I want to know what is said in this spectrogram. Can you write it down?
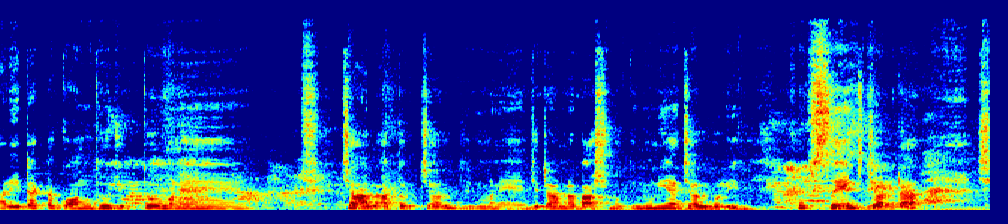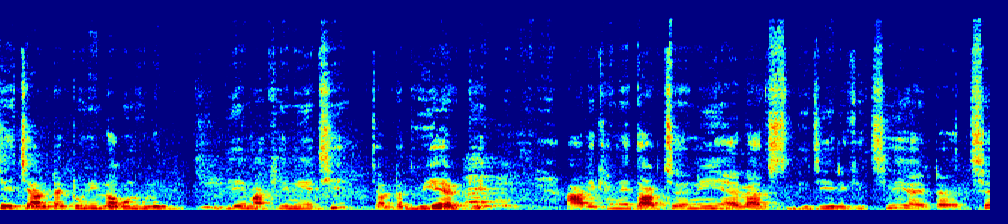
আর এটা একটা গন্ধযুক্ত মানে চাল, আতপ চাল মানে যেটা আমরা বাসমতি নুনিয়া চাল বলি, খুব সেন্ট চালটা। সেই চালটা একটু উনি লবণ হলুদ দিয়ে মাখিয়ে নিয়েছি, চালটা ধুয়ে আর কি। আর এখানে দারচিনি, এলাচ ভিজিয়ে রেখেছি। আর এটা হচ্ছে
